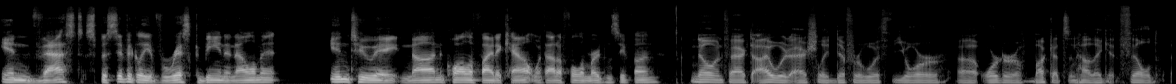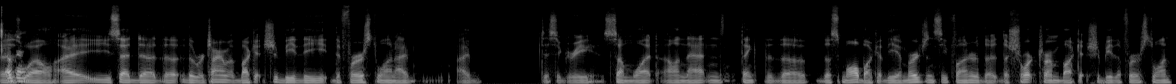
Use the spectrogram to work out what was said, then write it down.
invest specifically if risk being an element into a non-qualified account without a full emergency fund? No, in fact, I would actually differ with your uh, order of buckets and how they get filled as okay. well. I you said uh, the the retirement bucket should be the the first one. I I disagree somewhat on that and think that the the small bucket, the emergency fund or the the short term bucket, should be the first one.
